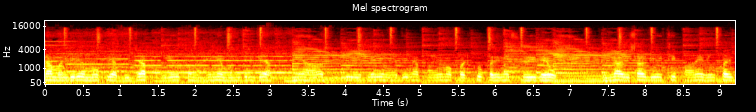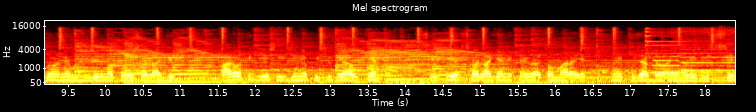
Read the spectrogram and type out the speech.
શિવના મંદિરે મોકલ્યા. બીજા ભાઈઓ તો નાહીને મંદિર ગયા. ભીમને આળસ હતું એટલે એ નદીના પાણીમાં પડકું કરીને સૂઈ ગયો. ભીમના વિશાળ દિવસથી પાણી રોકાઈ ગયું અને મંદિરમાં પ્રવેશવા લાગ્યું. પાર્વતીજીએ શિવજીને પૂછ્યું કે, આવું કેમ? શિવજી હસવા લાગ્યા અને કહ્યું, આ તો મારા એક ભક્તની પૂજા કરવાની આવી રીત છે.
